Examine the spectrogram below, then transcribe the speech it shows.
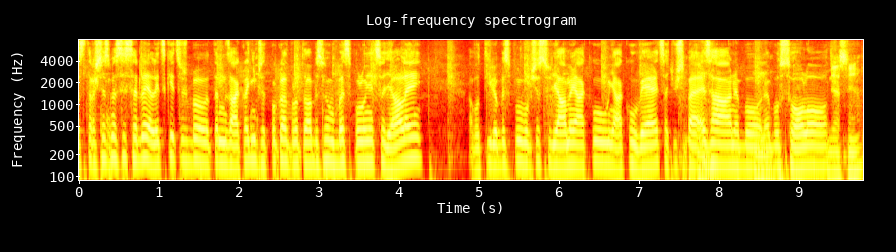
strašně jsme si sedli lidsky, což byl ten základní předpoklad pro to, aby jsme vůbec spolu něco dělali a od té doby spolu občas uděláme nějakou, nějakou věc, ať už z PSH nebo, hmm. nebo solo. Jasně.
